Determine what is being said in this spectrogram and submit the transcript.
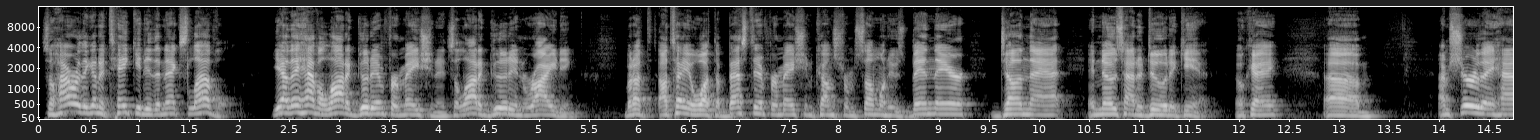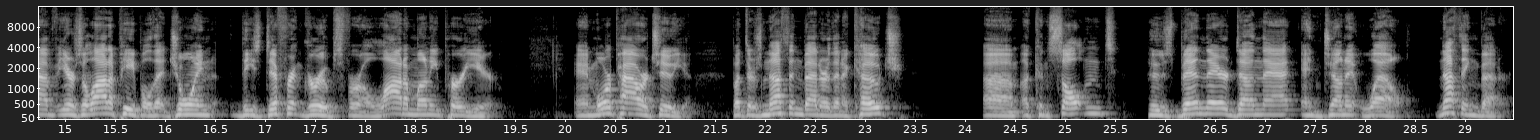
So, how are they going to take you to the next level? Yeah, they have a lot of good information. It's a lot of good in writing. But I'll, I'll tell you what, the best information comes from someone who's been there, done that, and knows how to do it again. Okay? Um, I'm sure they have, there's a lot of people that join these different groups for a lot of money per year. And more power to you. But there's nothing better than a coach, um, a consultant who's been there, done that, and done it well. Nothing better.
